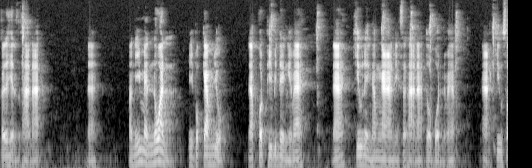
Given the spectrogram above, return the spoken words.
ก็จะเห็นสถานะนะตอนนี้แมนนวลมีโปรแกรมอยู่นะครับกด pb1 เห็นไหมนะ q1 ทำงานนี่สถานะตัวบนเห็นไหมครับอะ q2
